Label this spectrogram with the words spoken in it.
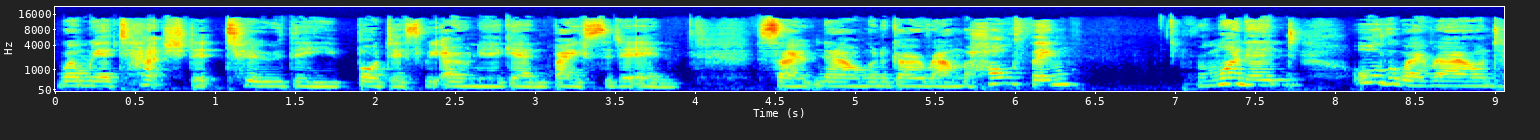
When we attached it to the bodice, we only again basted it in. So now I'm going to go around the whole thing from one end all the way around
